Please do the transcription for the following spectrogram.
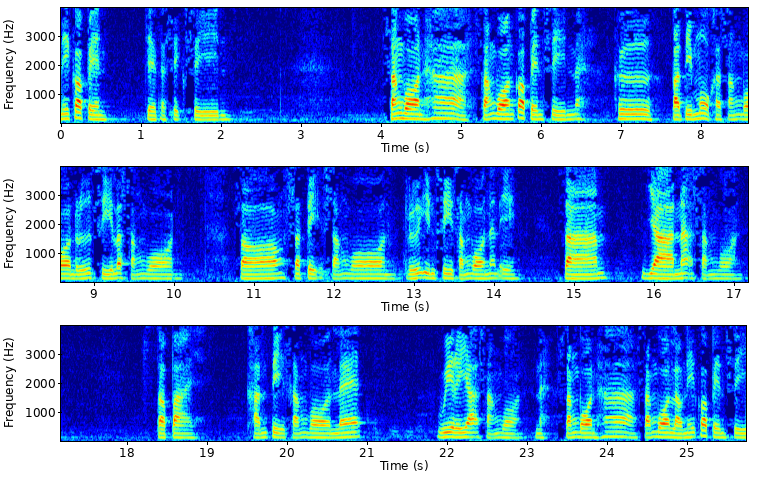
นี่ก็เป็นเจตสิกศีล สังวรห้าสังวรก็เป็นศีลนะคือปฏิโมคสังวรหรือศีลสังวรสองสติสังวร หรืออินทรีย์สังวรนั่นเองสามญาณสังวร ต่อไปขันติสังวรและวิริยะสังวรนะสังวรห้าสังวรเหล่านี้ก็เป็นศี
